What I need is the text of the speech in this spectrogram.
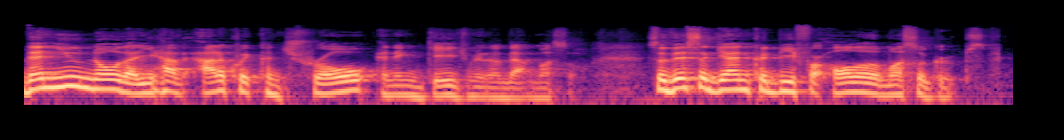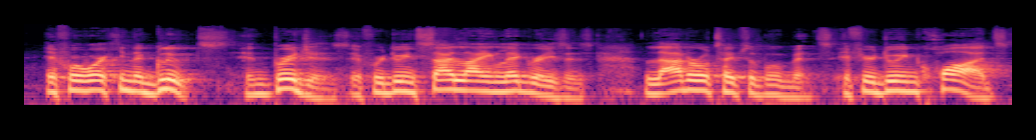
then you know that you have adequate control and engagement of that muscle. So this again could be for all of the muscle groups. If we're working the glutes in bridges, if we're doing side lying leg raises, lateral types of movements, if you're doing quads,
